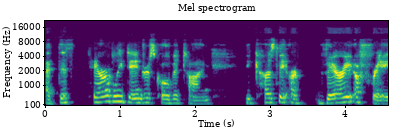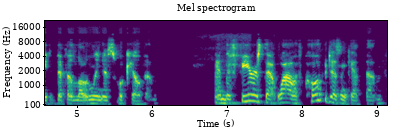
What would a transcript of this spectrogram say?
at this terribly dangerous COVID time because they are very afraid that the loneliness will kill them. And the fear is that, wow, if COVID doesn't get them,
